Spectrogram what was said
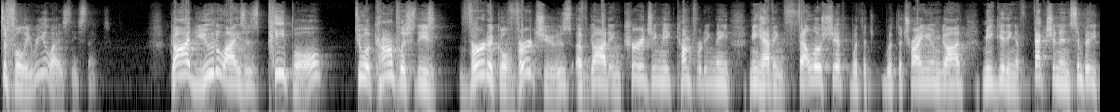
to fully realize these things. God utilizes people to accomplish these vertical virtues of God encouraging me, comforting me, me having fellowship with the, with the triune God, me getting affection and sympathy,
